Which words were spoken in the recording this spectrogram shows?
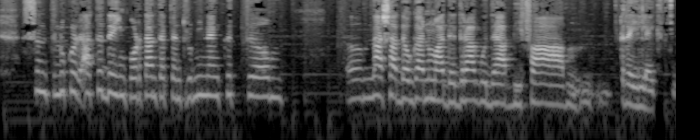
sunt lucruri atât de importante pentru mine încât n-aș adăuga numai de dragul de a bifa trei lecții.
